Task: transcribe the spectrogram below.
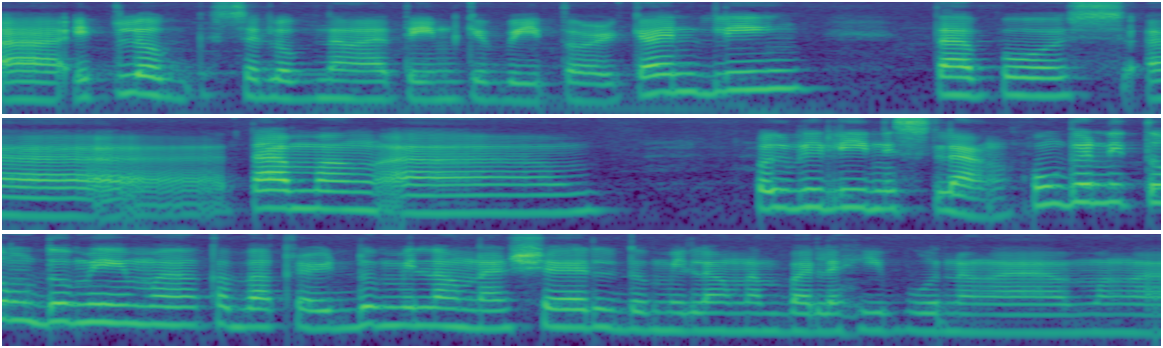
uh, itlog sa loob ng ating incubator. Candling, tapos uh, tamang uh, paglilinis lang. Kung ganitong dumi mga kabakar, dumi lang ng shell, dumi lang ng balahibo ng uh, mga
